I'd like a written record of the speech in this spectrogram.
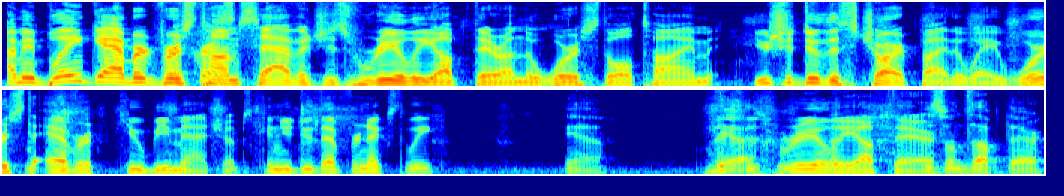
I mean, Blaine Gabbert versus. Tom Savage is really up there on the worst all time. You should do this chart, by the way. Worst ever QB matchups. Can you do that for next week? Yeah, This yeah. is really up there. this one's up there.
